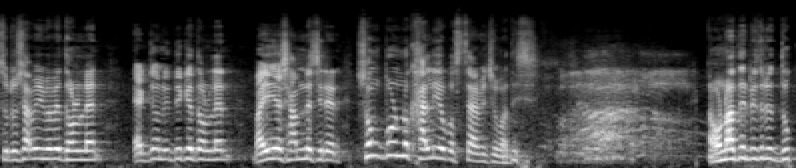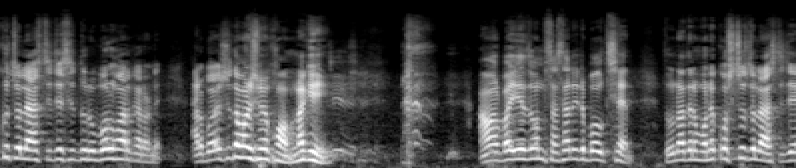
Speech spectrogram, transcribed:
ছোটো সাহেব এইভাবে ধরলেন, একজন এদিকে ধরলেন, ভাইয়া সামনে ছিলেন, সম্পূর্ণ খালি অবস্থায় আমি চুমা দিছি। ওনাদের ভিতরে দুঃখ চলে আসছে যে সে দুর্বল হওয়ার কারণে। আর বয়সও তো সময় কম, নাকি? আমার ভাইয়া যখন সাসারিটা বলছেন, তো ওনাদের মনে কষ্ট চলে আসছে যে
